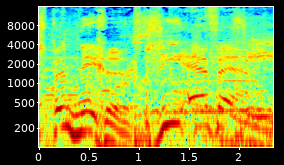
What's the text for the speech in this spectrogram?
106.9 ZFN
